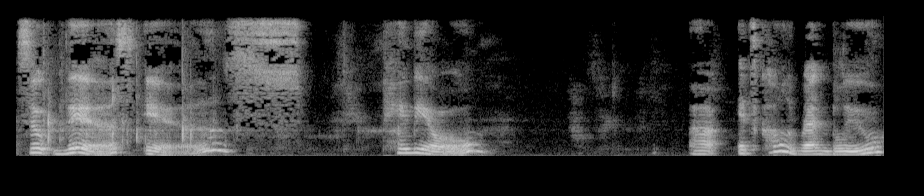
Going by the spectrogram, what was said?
So this is Pebeo uh, it's called red blue.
